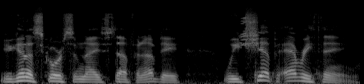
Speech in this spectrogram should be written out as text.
You're going to score some nice stuff in update. We ship everything.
